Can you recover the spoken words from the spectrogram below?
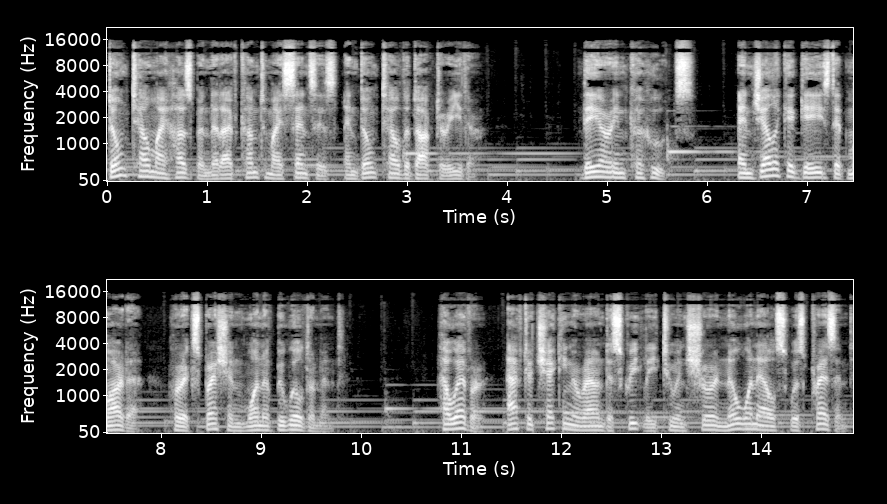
Don't tell my husband that I've come to my senses and don't tell the doctor either. They are in cahoots. Angelica gazed at Marta, her expression one of bewilderment. However, after checking around discreetly to ensure no one else was present,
